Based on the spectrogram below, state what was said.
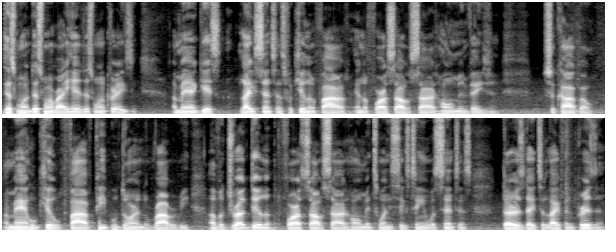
This one, this one right here, this one crazy. A man gets life sentence for killing five in a far south side home invasion. Chicago, a man who killed five people during the robbery of a drug dealer far south side home in 2016 was sentenced Thursday to life in prison.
